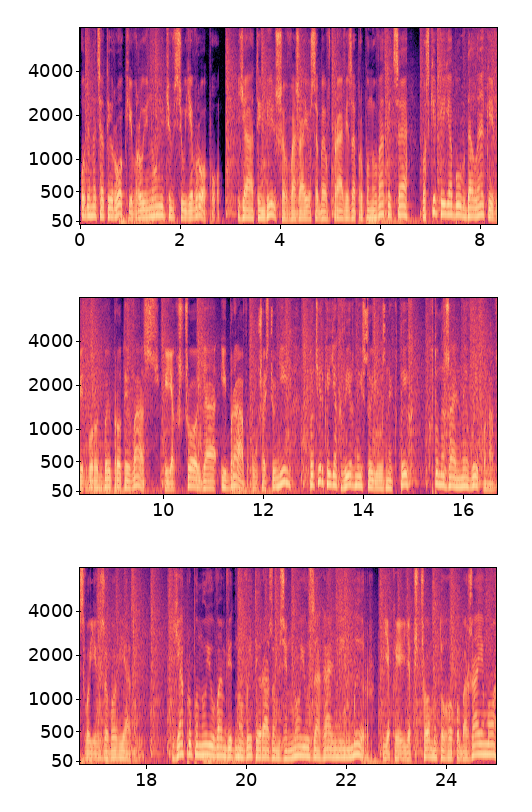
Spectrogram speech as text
11 років руйнують всю Європу. Я тим більше вважаю себе вправі запропонувати це, оскільки я був далекий від боротьби проти вас, і якщо я і брав участь у ній, то тільки як вірний союзник тих, хто, на жаль, не виконав своїх зобов'язань. Я пропоную вам відновити разом зі мною загальний мир, який, якщо ми того побажаємо,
